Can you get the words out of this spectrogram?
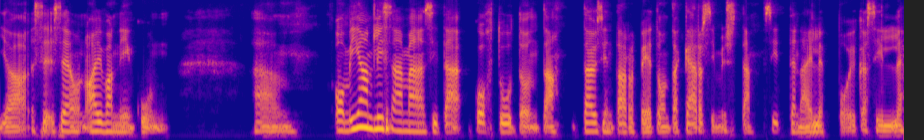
Ja se, se on aivan niin kuin, ähm, omiaan lisäämään sitä kohtuutonta, täysin tarpeetonta kärsimystä sitten näille poikasille.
